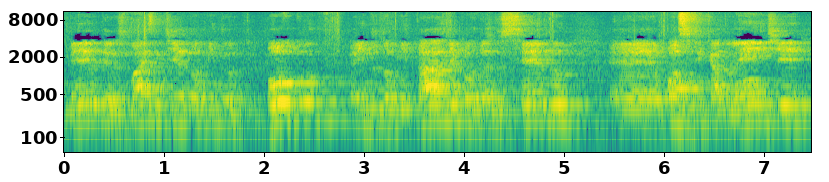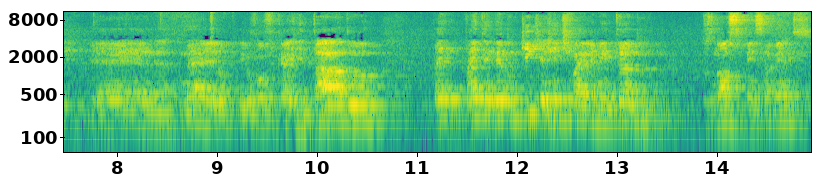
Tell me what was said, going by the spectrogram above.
meu Deus, mais um dia dormindo pouco, indo dormir tarde, acordando cedo, é, eu posso ficar doente, é, né, eu, eu vou ficar irritado. Está tá entendendo o que, que a gente vai alimentando dos nossos pensamentos?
